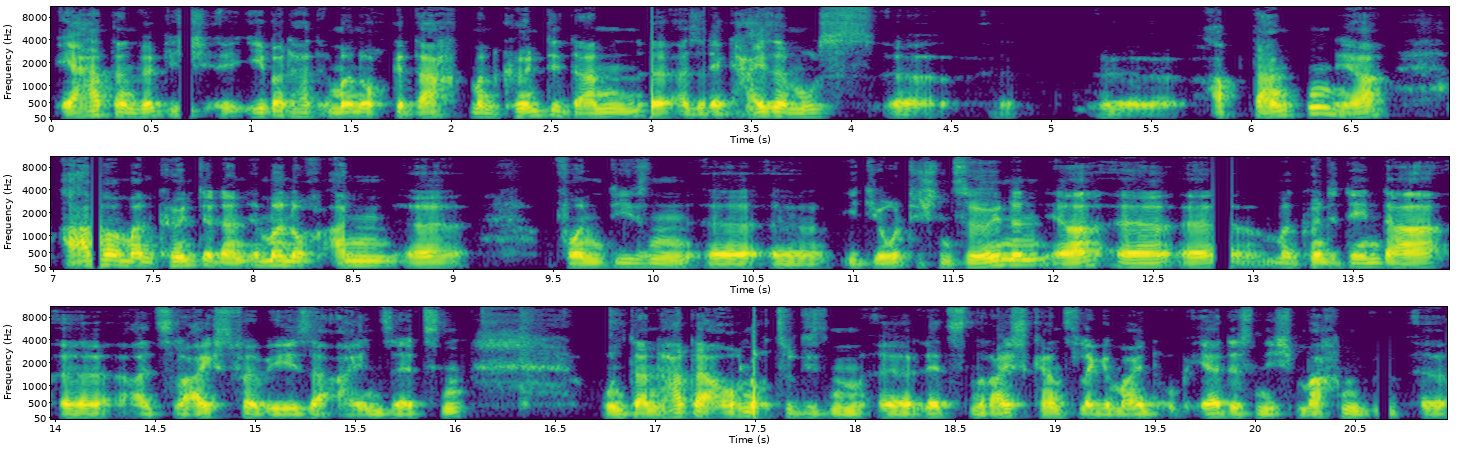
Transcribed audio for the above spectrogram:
er hat dann wirklich, Ebert hat immer noch gedacht, man könnte dann, also der Kaiser muss abdanken, ja, aber man könnte dann immer noch an von diesen äh, äh, idiotischen Söhnen, ja, äh, äh, man könnte den da äh, als Reichsverweser einsetzen. Und dann hat er auch noch zu diesem äh, letzten Reichskanzler gemeint, ob er das nicht machen äh,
